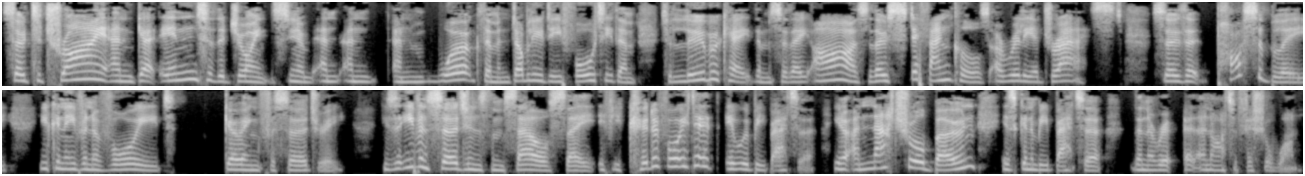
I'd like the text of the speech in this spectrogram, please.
So to try and get into the joints, you know, and, and, and work them and WD 40 them to lubricate them so they are, so those stiff ankles are really addressed so that possibly you can even avoid going for surgery. Even surgeons themselves say if you could avoid it, it would be better. You know, a natural bone is going to be better than a, an artificial one.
